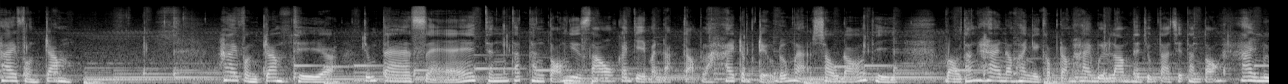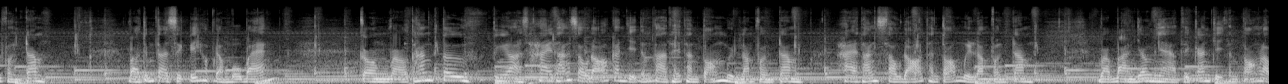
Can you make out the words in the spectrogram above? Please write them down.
2% 2% thì à, chúng ta sẽ thanh thách thanh toán như sau các anh chị mình đặt cọc là 200 triệu đúng không ạ sau đó thì vào tháng 2 năm 2025 thì chúng ta sẽ thanh toán 20% và chúng ta sẽ ký hợp đồng mua bán còn vào tháng 4 tức là hai tháng sau đó các anh chị chúng ta thể thanh toán 15% hai tháng sau đó thanh toán 15% và bàn giao nhà thì các anh chị thanh toán là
